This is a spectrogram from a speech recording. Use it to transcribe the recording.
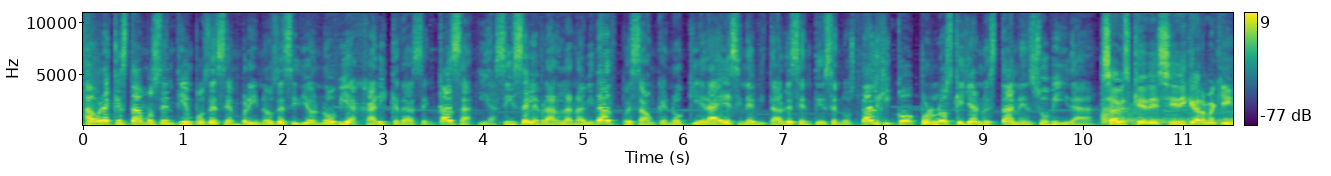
Ahora que estamos en tiempos decembrinos, decidió no viajar y quedarse en casa y así celebrar la Navidad, pues aunque no quiera, es inevitable sentirse nostálgico por los que ya no están en su vida. ¿Sabes que decidí quedarme aquí?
